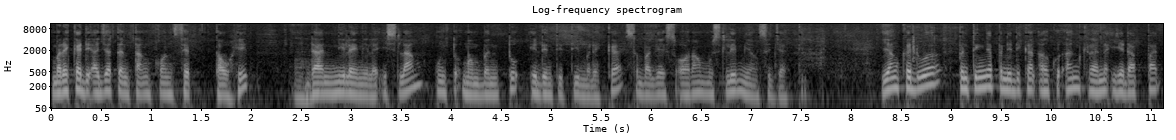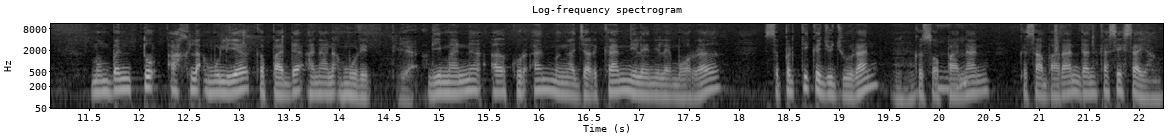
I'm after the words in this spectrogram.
Mereka diajar tentang konsep tauhid hmm. dan nilai-nilai Islam untuk membentuk identiti mereka sebagai seorang muslim yang sejati. Yang kedua, pentingnya pendidikan Al-Quran kerana ia dapat membentuk akhlak mulia kepada anak-anak murid. Yeah. Di mana Al-Quran mengajarkan nilai-nilai moral seperti kejujuran, mm-hmm. kesopanan, mm-hmm kesabaran dan kasih sayang.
